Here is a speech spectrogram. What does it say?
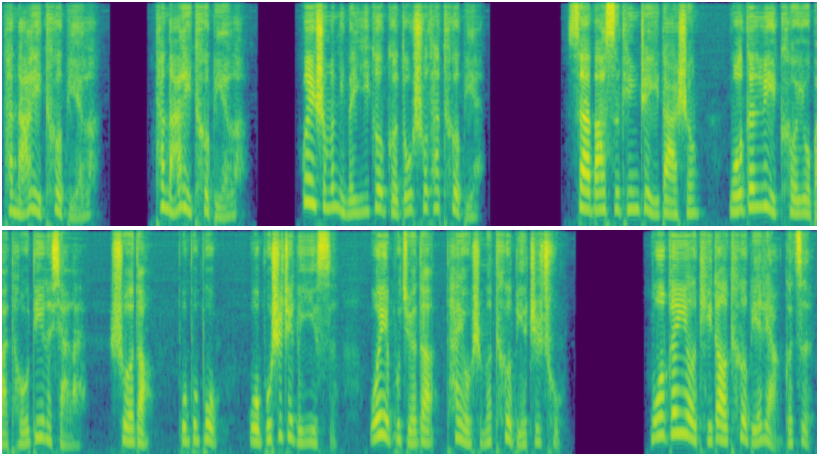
他哪里特别了？他哪里特别了？为什么你们一个个都说他特别？”塞巴斯汀这一大声，摩根立刻又把头低了下来。说道：“不不不，我不是这个意思，我也不觉得他有什么特别之处。”摩根又提到“特别”两个字，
